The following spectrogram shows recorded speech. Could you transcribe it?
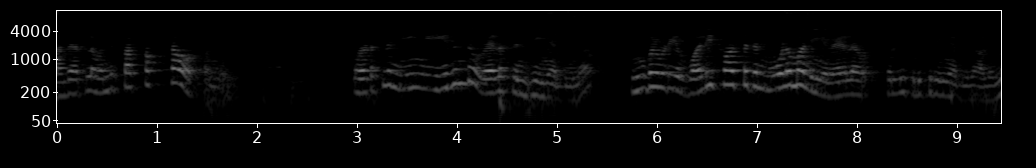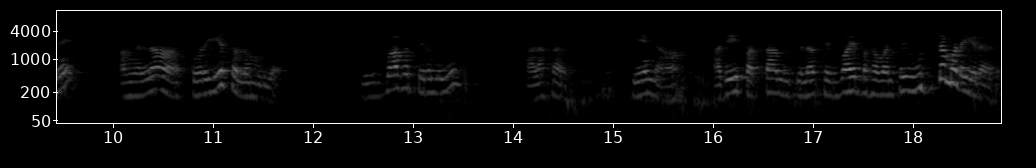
அந்த இடத்துல வந்து பர்ஃபெக்டாக ஒர்க் பண்ணுவீங்க. ஒரு இடத்துல நீங்கள் இருந்து வேலை செஞ்சீங்க அப்படின்னா உங்களுடைய வழிகாட்டுதல் மூலமாக நீங்கள் வேலை சொல்லி கொடுக்குறீங்க அப்படின்னாலுமே அங்கெல்லாம் குறையே சொல்ல முடியாது. நிர்வாக திறமையும் அழகாக இருக்கும் ஏன்னா அதே பத்தாம் வீட்டுல செவ்வாய் பகவான் போய் உச்சமடைகிறாரு.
